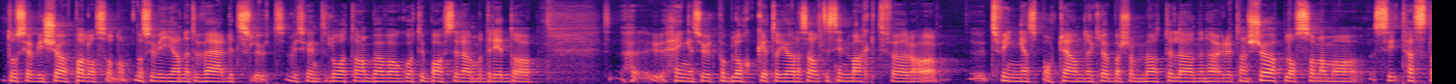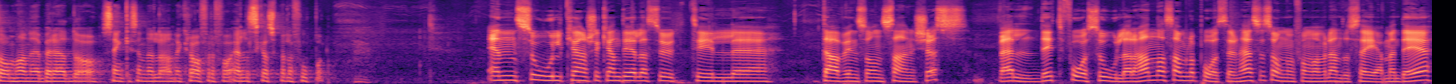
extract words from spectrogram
då ska vi köpa loss honom. Då ska vi ge honom ett värdigt slut. Vi ska inte låta honom behöva gå tillbaka till Real Madrid och hänga sig ut på blocket och göra allt i sin makt för att tvingas bort till andra klubbar som möter lönen högre. Utan köp loss honom och testa om han är beredd att sänka sina lönekrav för att få älska att spela fotboll. En sol kanske kan delas ut till eh, Davinson Sanchez. Väldigt få solar han har samlat på sig den här säsongen får man väl ändå säga, men det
